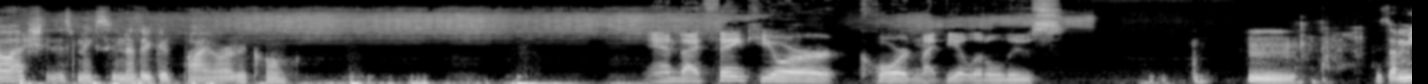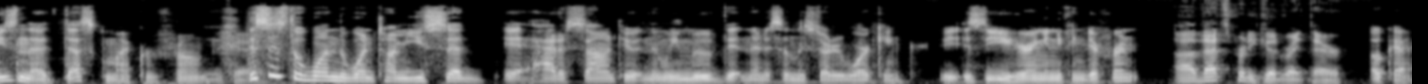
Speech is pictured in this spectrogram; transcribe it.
Oh, actually, this makes another good Pi article. And I think your cord might be a little loose. Hmm. I'm using the desk microphone. Okay. This is the one. The one time you said it had a sound to it, and then we moved it, and then it suddenly started working. Is you hearing anything different? uh, that's pretty good right there. Okay.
